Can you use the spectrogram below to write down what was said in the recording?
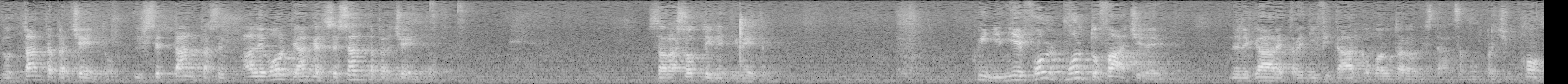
L'80%, il 70%, alle volte anche il 60% sarà sotto i 20 metri. Quindi mi è molto facile nelle gare 3D Fitarco valutare la distanza con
